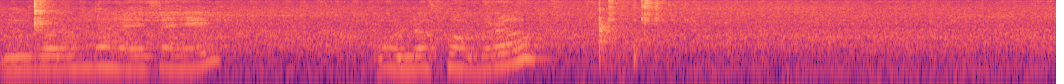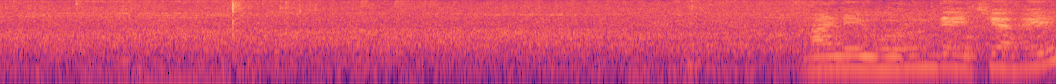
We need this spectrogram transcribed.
मी वरून घालायचं आहे ओलं खोबरं. आणि वरून द्यायची आहे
